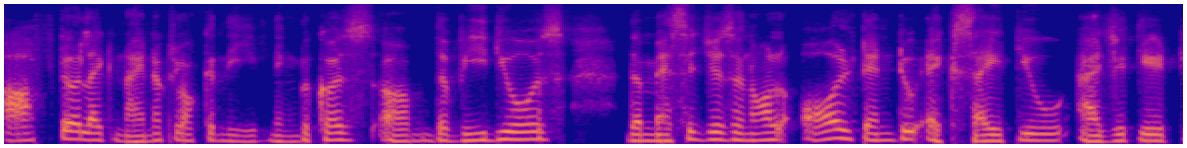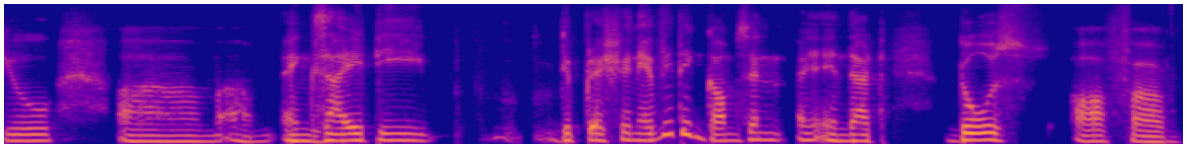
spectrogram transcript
after like nine o'clock in the evening because um, the videos the messages and all all tend to excite you agitate you um, um, anxiety depression everything comes in in that dose of um,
